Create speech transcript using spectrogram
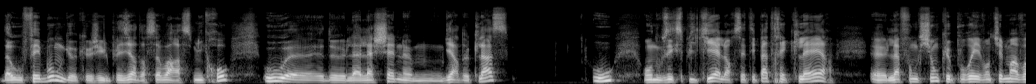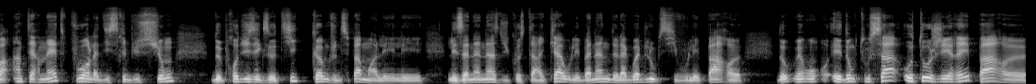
Daou Febong, que j'ai eu le plaisir de recevoir à ce micro, ou de la, la chaîne euh, Guerre de classe, où on nous expliquait, alors c'était pas très clair, euh, la fonction que pourrait éventuellement avoir Internet pour la distribution de produits exotiques comme, je ne sais pas moi, les, ananas du Costa Rica ou les bananes de la Guadeloupe, si vous voulez. Par, euh, et donc tout ça autogéré par euh,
